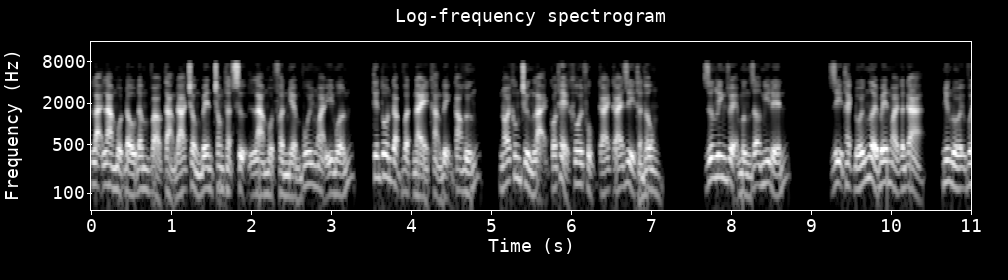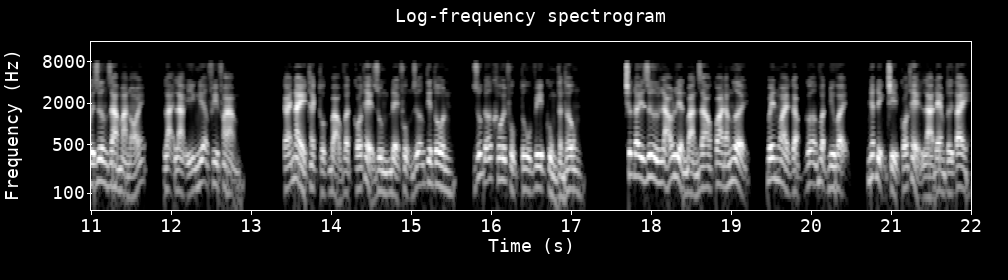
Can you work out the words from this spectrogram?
lại là một đầu đâm vào tảng đá trồng bên trong thật sự là một phần niềm vui ngoài ý muốn, tiên tôn gặp vật này khẳng định cao hứng, nói không chừng lại có thể khôi phục cái cái gì thần thông. Dương linh duệ mừng rỡ nghĩ đến. Dị thạch đối người bên ngoài gân gà nhưng đối với dương gia mà nói, lại là ý nghĩa phi phạm cái này thạch thuộc bảo vật có thể dùng để phụng dưỡng tiên tôn, giúp đỡ khôi phục tu vi cùng thần thông. Trước đây dư lão liền bàn giao qua đám người, bên ngoài gặp gỡ vật như vậy, nhất định chỉ có thể là đem tới tay.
